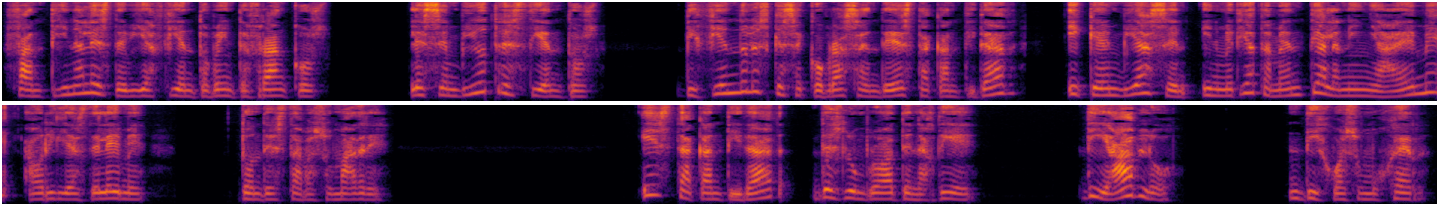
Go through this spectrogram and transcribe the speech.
Fantina les debia ciento veinte francos les envió trescientos diciéndoles que se cobrasen de esta cantidad y que enviasen inmediatamente á la niña m á orillas del m donde estaba su madre. Esta cantidad deslumbró á diablo dijo á su mujer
